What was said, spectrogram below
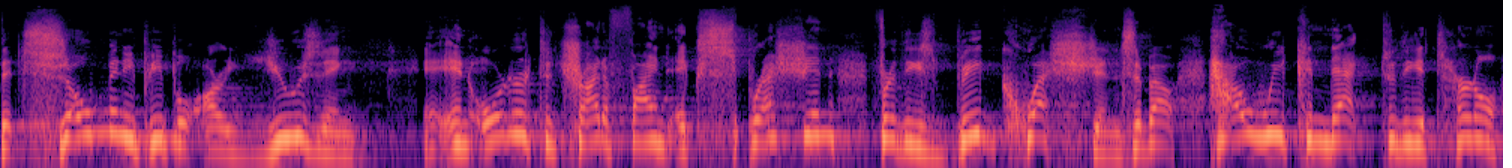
that so many people are using in order to try to find expression for these big questions about how we connect to the eternal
